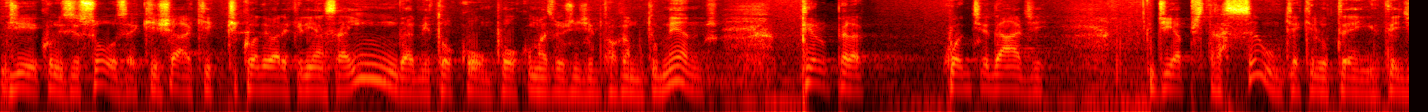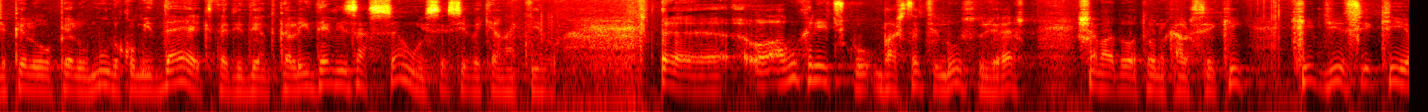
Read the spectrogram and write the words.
de Cruz e Souza, que já que, que, quando eu era criança ainda me tocou um pouco, mas hoje em dia me toca muito menos, pelo, pela quantidade de abstração que aquilo tem, entende? Pelo, pelo mundo como ideia que está ali dentro, pela idealização excessiva que há naquilo. É, há um crítico bastante lúcido, de resto, chamado Antônio Carlos Sequim, que disse que é,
